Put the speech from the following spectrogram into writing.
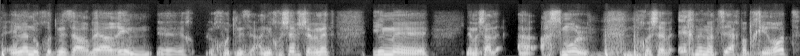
ואין לנו חוץ מזה הרבה ערים, אה, חוץ מזה. אני חושב שבאמת, אם למשל השמאל חושב איך ננצח בבחירות,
